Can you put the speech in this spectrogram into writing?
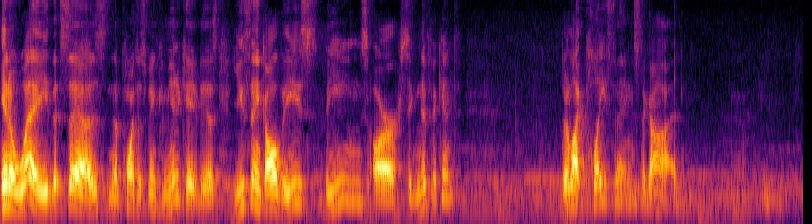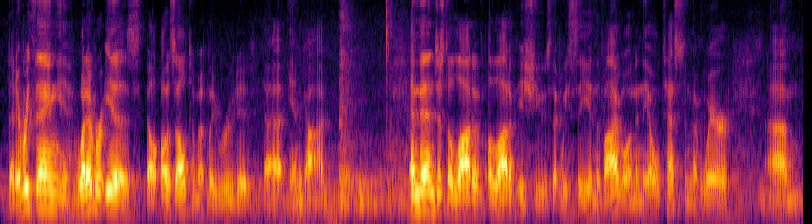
in a way that says, and the point that's being communicated is, you think all these beings are significant? They're like playthings to God. That everything, whatever is, is ultimately rooted uh, in God. And then just a lot of a lot of issues that we see in the Bible and in the Old Testament, where um,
